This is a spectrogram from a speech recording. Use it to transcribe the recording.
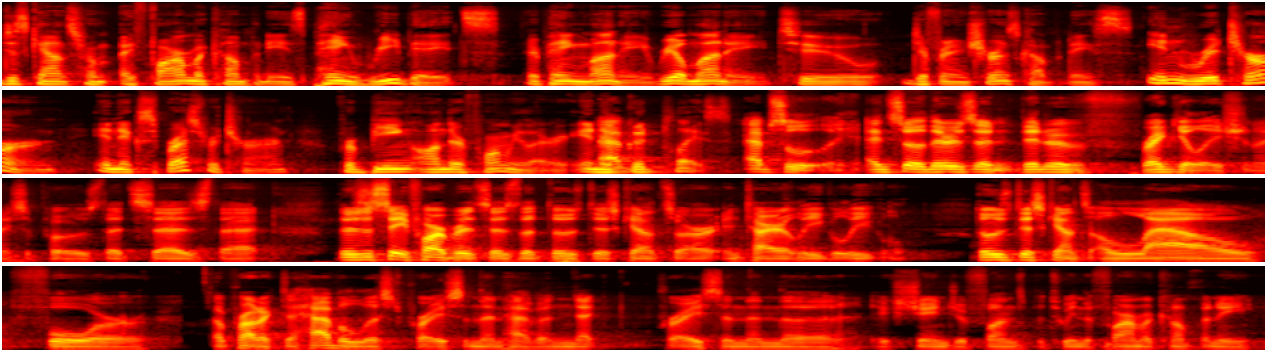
discounts from a pharma company is paying rebates. They're paying money, real money, to different insurance companies in return, in express return for being on their formulary in a Ab- good place. Absolutely. And so there's a bit of regulation, I suppose, that says that there's a safe harbor that says that those discounts are entirely illegal. Those discounts allow for a product to have a list price and then have a net price and then the exchange of funds between the pharma company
